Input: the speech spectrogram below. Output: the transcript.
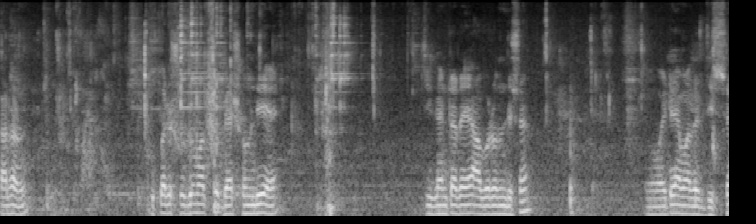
কারণ উপরে শুধুমাত্র বেসন দিয়ে চিকেনটারে আবরণ দিছে। এবং ওইটাই আমাদের দিচ্ছে।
